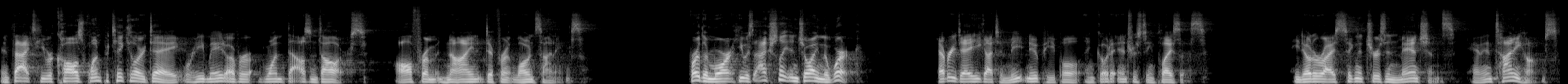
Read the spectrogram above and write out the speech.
In fact, he recalls one particular day where he made over $1,000, all from nine different loan signings. Furthermore, he was actually enjoying the work. Every day he got to meet new people and go to interesting places. He notarized signatures in mansions and in tiny homes.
